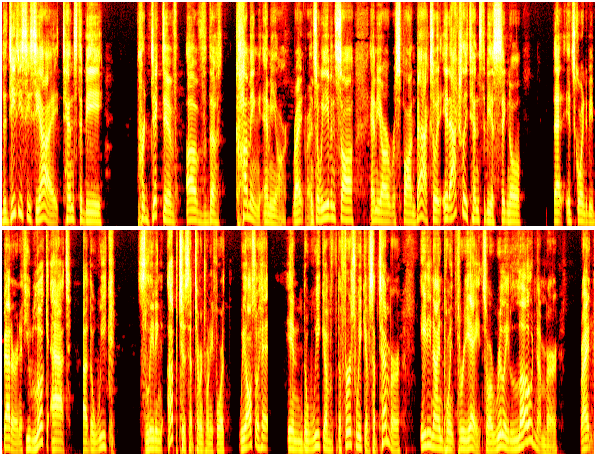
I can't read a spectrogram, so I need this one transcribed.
the DTCCI tends to be predictive of the coming MER, right? right? And so we even saw MER respond back. So it, it actually tends to be a signal that it's going to be better. And if you look at uh, the week leading up to September 24th, we also hit in the week of the first week of September 89.38. So a really low number right? Mm.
